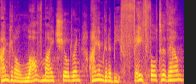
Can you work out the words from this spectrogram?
I'm going to love my children. I am going to be faithful to them.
